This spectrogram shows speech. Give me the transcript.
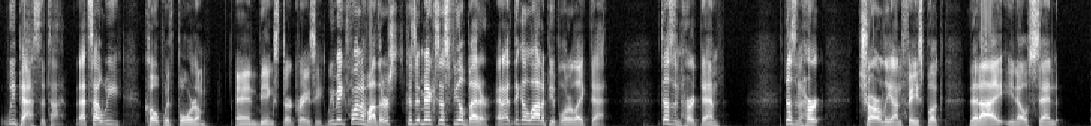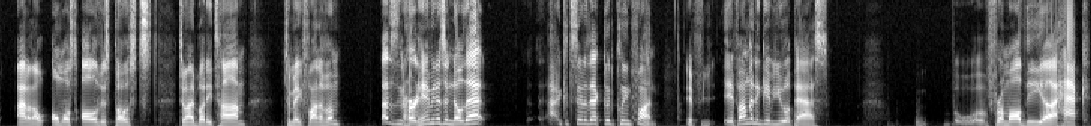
we pass the time. That's how we cope with boredom and being stir crazy. We make fun of others because it makes us feel better. And I think a lot of people are like that. It doesn't hurt them. It doesn't hurt Charlie on Facebook that I, you know, send, I don't know, almost all of his posts to my buddy Tom to make fun of him. That doesn't hurt him. He doesn't know that. I consider that good, clean fun. If if I'm gonna give you a pass from all the uh, hack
